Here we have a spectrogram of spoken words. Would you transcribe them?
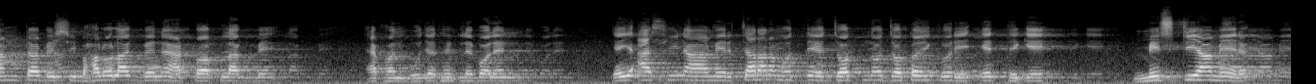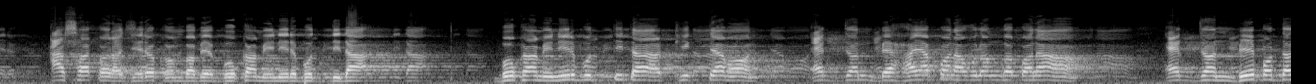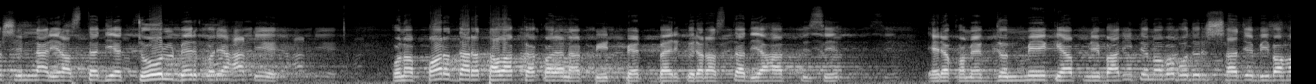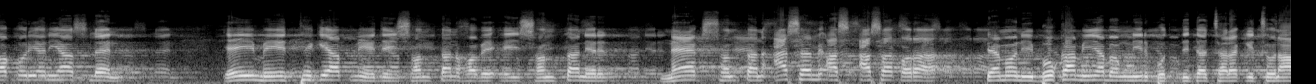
আমটা বেশি ভালো লাগবে না, টক লাগবে। এখন বুঝে থাকলে বলেন, এই আশিনা আমের চারার মধ্যে যত্ন যতই করি, এর থেকে মিষ্টি আমের আমের আশা করা যেরকম ভাবে বোকামিনীর বুদ্ধিদা বোকামিনীর বুদ্ধিটা ঠিক তেমন। একজন বেহায়াপনা, উলঙ্গপনা। একজন বেপর্দাশীল নারী রাস্তা দিয়ে চুল বের করে হাঁটে। কোন পর্দার তাওয়াক্কা করে না, পিঠ পেট বের করে রাস্তা দিয়ে হাঁটতেছে। এরকম একজন মেয়েকে আপনি বাড়িতে নববধূর সাজে বিবাহ করিয়ে নিয়ে আসলেন। এই মেয়ে থেকে আপনি যে সন্তান হবে, এই সন্তানের ন্যাক সন্তান আশা আশা করা তেমনি বোকামি এবং নির্বুদ্ধিতা ছাড়া কিছু না।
